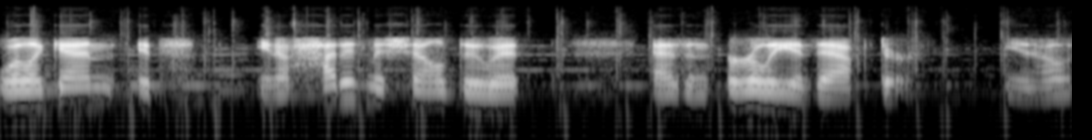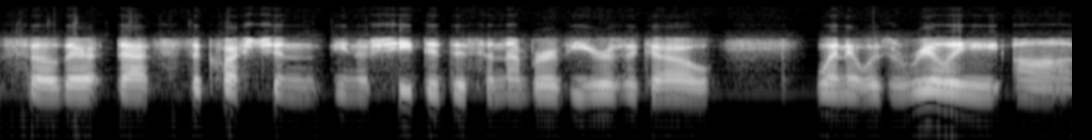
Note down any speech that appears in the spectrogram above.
Well, again, it's you know, how did Michelle do it as an early adapter? You know, so there, that's the question. You know, she did this a number of years ago when it was really uh,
